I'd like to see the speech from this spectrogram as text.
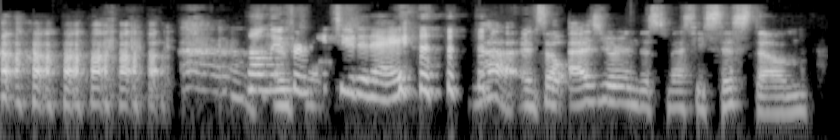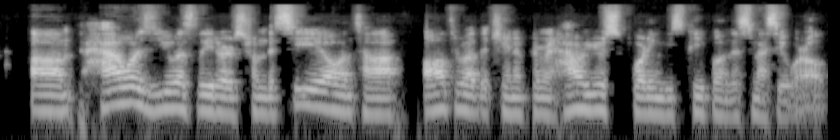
it's All new for so, me too today. yeah. And so as you're in this messy system, um, how as you as leaders from the CEO on top all throughout the chain of command, how are you supporting these people in this messy world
